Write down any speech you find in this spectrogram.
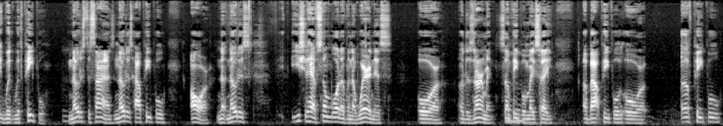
with with people notice the signs notice how people are no- notice you should have somewhat of an awareness or a discernment some people may say about people or of people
